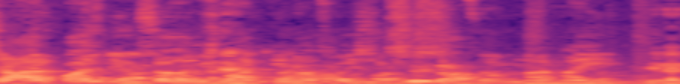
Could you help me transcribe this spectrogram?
चार पाच दिवसात आम्ही पालखी नाचवायची जमणार नाही. म्हणजे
